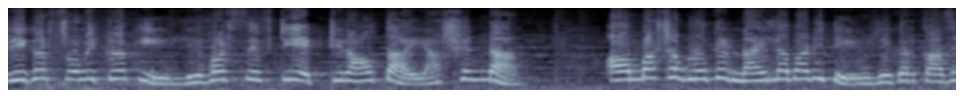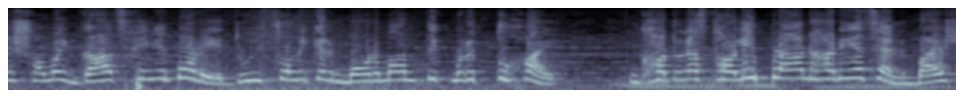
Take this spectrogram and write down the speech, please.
রেগার শ্রমিকরা কি লেবার সেফটি একটির আওতায় আসেন না? আমবাসা ব্লকের নাইলা বাড়িতে রেগার কাজের সময় গাছ ভেঙে পড়ে দুই শ্রমিকের মর্মান্তিক মৃত্যু হয়। ঘটনাস্থলেই প্রাণ হারিয়েছেন বাইশ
